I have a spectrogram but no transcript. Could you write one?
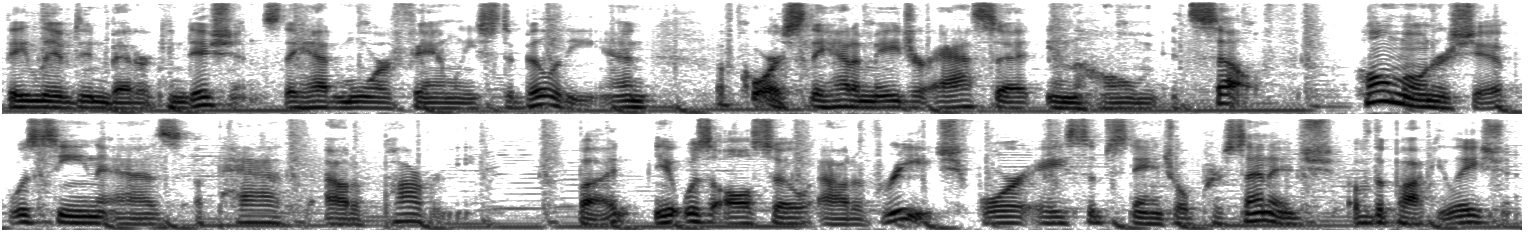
They lived in better conditions, they had more family stability, and of course, they had a major asset in the home itself. Home ownership was seen as a path out of poverty, but it was also out of reach for a substantial percentage of the population.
